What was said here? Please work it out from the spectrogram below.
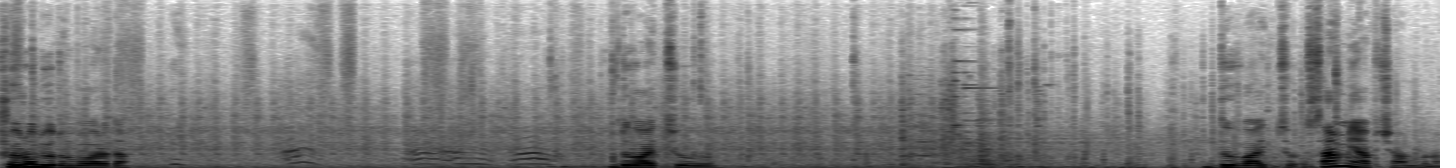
Kör oluyordum bu arada. Divide 2. Divide 2. Sen mi yapacaksın bunu?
